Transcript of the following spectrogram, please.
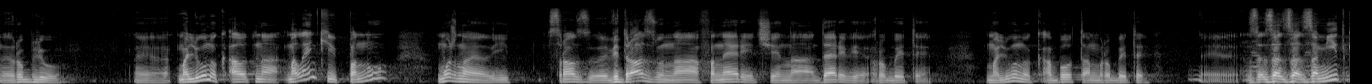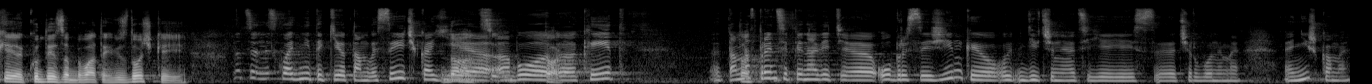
роблю малюнок, а от на маленькі панно можна і зразу, відразу на фанері чи на дереві робити малюнок, або там робити е, за, за, за, замітки, куди забивати гвіздочки. І... Ну, це не складні такі, от там лисичка є, Да, це- або так. е, кит. Там, Так. в принципі, навіть е, обриси жінки, дівчини цієї з червоними ніжками.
